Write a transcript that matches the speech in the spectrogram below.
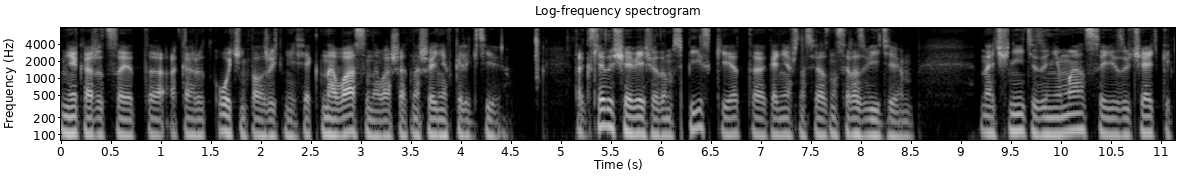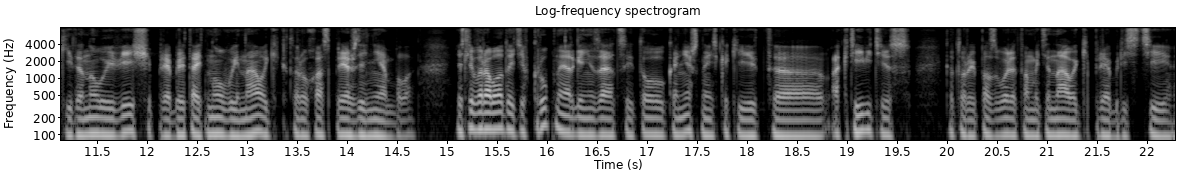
Мне кажется, это окажет очень положительный эффект на вас и на ваши отношения в коллективе. Так, следующая вещь в этом списке, это, конечно, связано с развитием начните заниматься и изучать какие-то новые вещи, приобретать новые навыки, которых у вас прежде не было. Если вы работаете в крупной организации, то, конечно, есть какие-то activities, которые позволят вам эти навыки приобрести.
